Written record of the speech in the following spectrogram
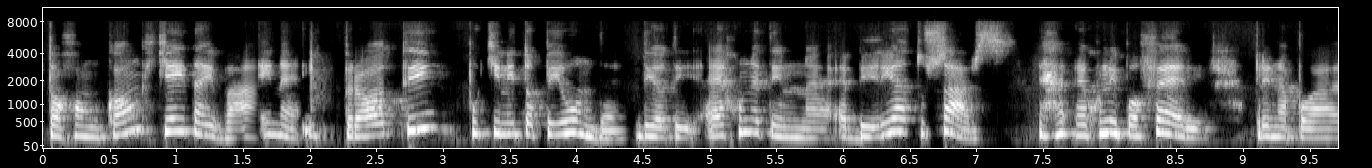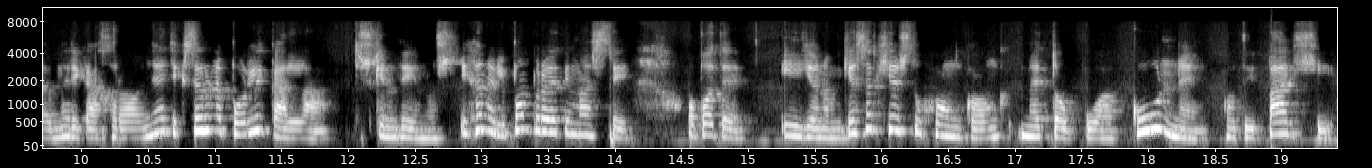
Το Χονγκ Κόνγκ και η Ταϊβάν είναι οι πρώτοι που κινητοποιούνται, διότι έχουν την εμπειρία του SARS έχουν υποφέρει πριν από μερικά χρόνια και ξέρουν πολύ καλά τους κινδύνους. Είχαν λοιπόν προετοιμαστεί. Οπότε οι υγειονομικές αρχές του Χονγκ Κονγκ με το που ακούνε ότι υπάρχει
